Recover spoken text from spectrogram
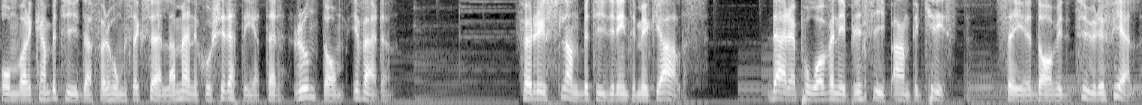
om vad det kan betyda för homosexuella människors rättigheter runt om i världen. För Ryssland betyder det inte mycket alls. Där är påven i princip antikrist, säger David Turefjell,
